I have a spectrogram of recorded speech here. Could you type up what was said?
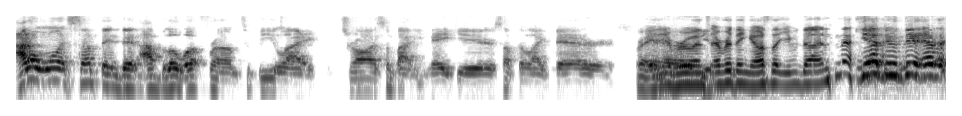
I don't want something that I blow up from to be like drawing somebody naked or something like that, or right, and it ruins you, everything else that you've done. yeah, dude. Every,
